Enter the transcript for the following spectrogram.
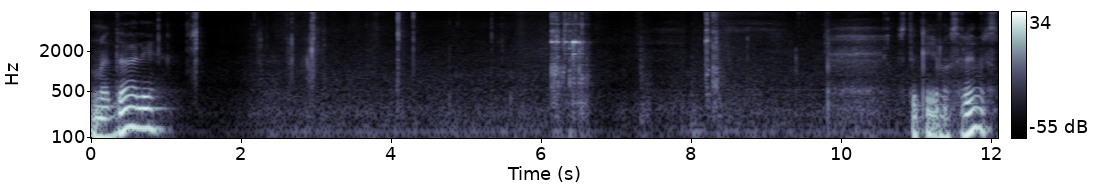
медалі. Ось такий у нас реверс.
